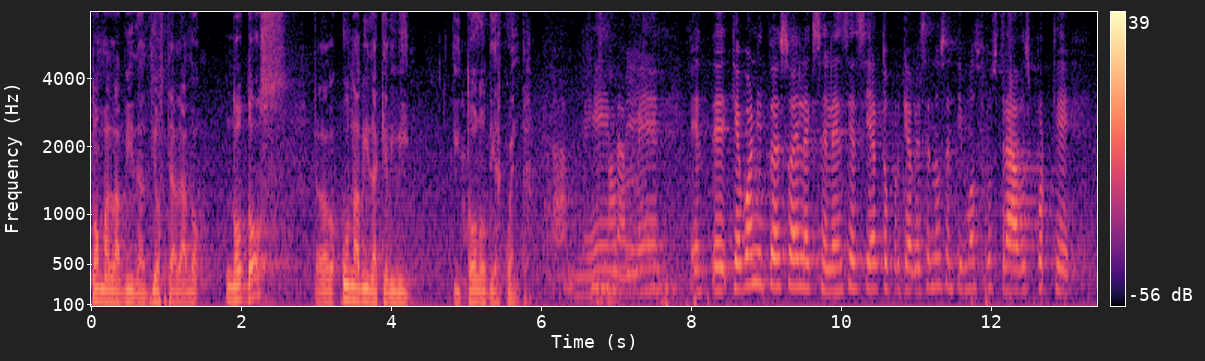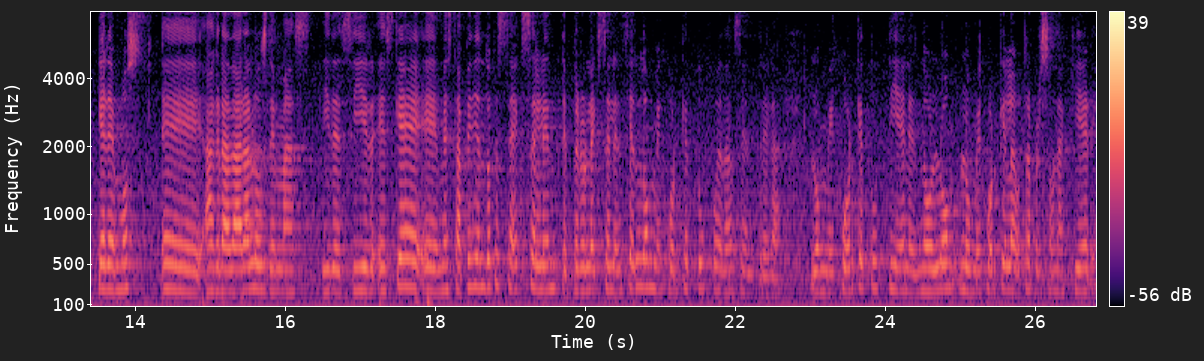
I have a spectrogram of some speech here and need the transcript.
toma la vida. Dios te ha dado, no dos, te ha dado una vida que vivir y todos los días cuenta. Amén, amén. Eh, qué bonito eso de la excelencia, es cierto, porque a veces nos sentimos frustrados porque queremos eh, agradar a los demás y decir, es que eh, me está pidiendo que sea excelente, pero la excelencia es lo mejor que tú puedas entregar, lo mejor que tú tienes, no lo, lo mejor que la otra persona quiere,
